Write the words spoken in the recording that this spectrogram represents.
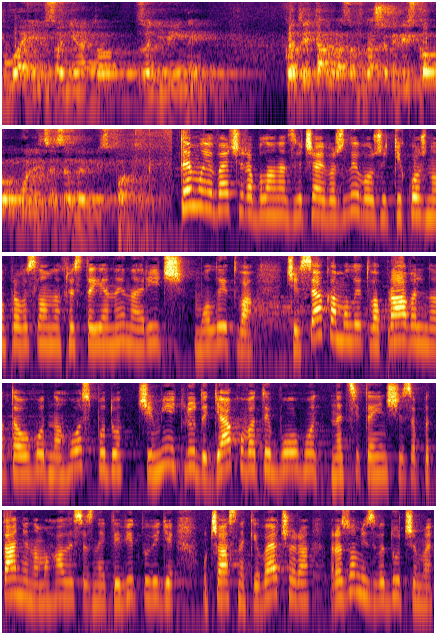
бувають в зоні АТО, в зоні війни, котрі там разом з нашими військовими моляться за мир і спокій. Темою вечора була надзвичай важлива у житті кожного православного християнина річ молитва. Чи всяка молитва правильна та угодна Господу, чи вміють люди дякувати Богу на ці та інші запитання, намагалися знайти відповіді учасники вечора разом із ведучими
